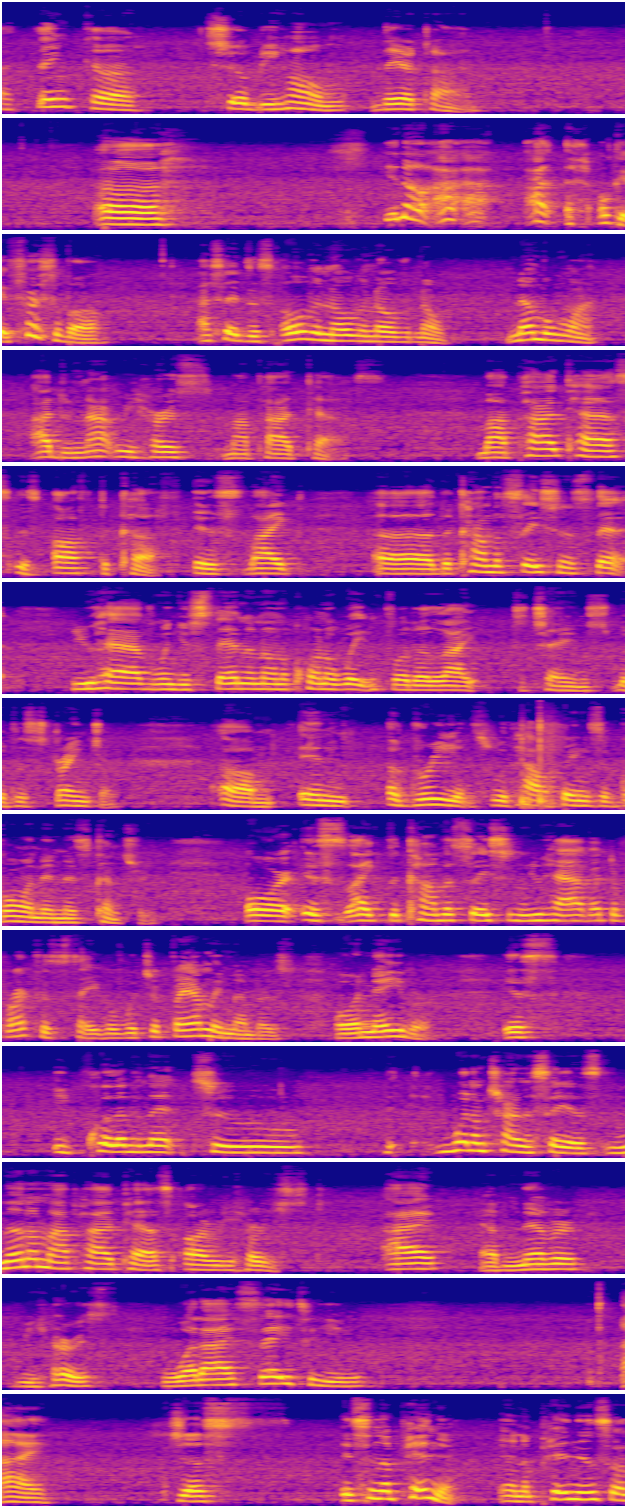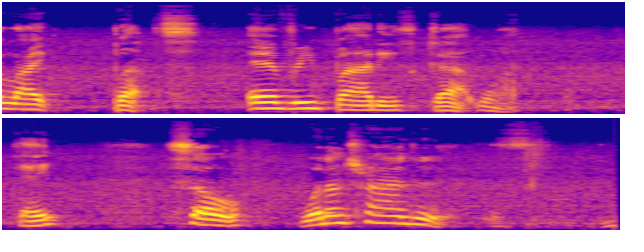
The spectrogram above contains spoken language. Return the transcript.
I think uh, she'll be home their time. Uh, you know, I, I, I, okay. First of all, I said this over and over and over and over. Number one, I do not rehearse my podcast. My podcast is off the cuff. It's like uh, the conversations that you have when you're standing on a corner waiting for the light to change with a stranger um, in agreement with how things are going in this country. Or it's like the conversation you have at the breakfast table with your family members or a neighbor. It's equivalent to what I'm trying to say is none of my podcasts are rehearsed. I have never rehearsed. What I say to you, I just, it's an opinion. And opinions are like butts. Everybody's got one. Okay? So, what I'm trying to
